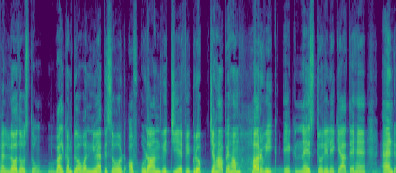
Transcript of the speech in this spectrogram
हेलो दोस्तों. Welcome to our new episode of Udaan with GFE group जहाँ पे हम हर वीक एक नई स्टोरी लेके आते हैं एंड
